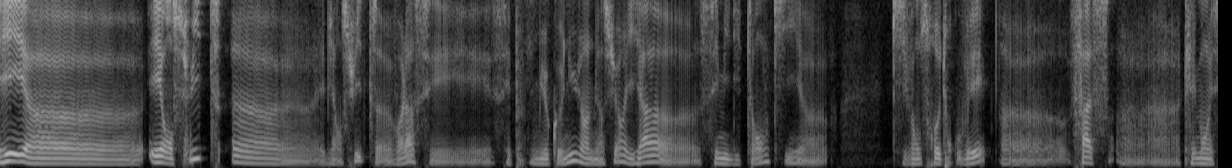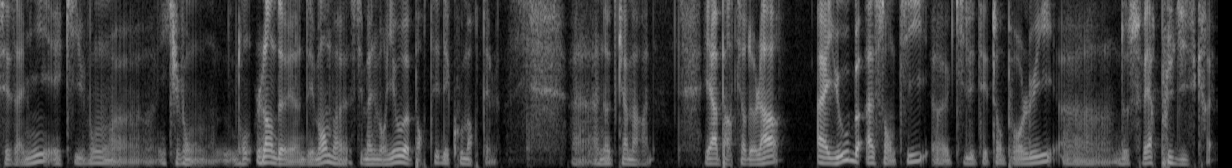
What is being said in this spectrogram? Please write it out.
Et, ensuite, et bien ensuite, voilà, c'est mieux connu, hein, bien sûr, il y a ces militants qui qui vont se retrouver face à Clément et ses amis et qui vont, et qui vont dont l'un des membres, Stéphane Morio, va porter des coups mortels à notre camarade. Et à partir de là, Ayoub a senti qu'il était temps pour lui de se faire plus discret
